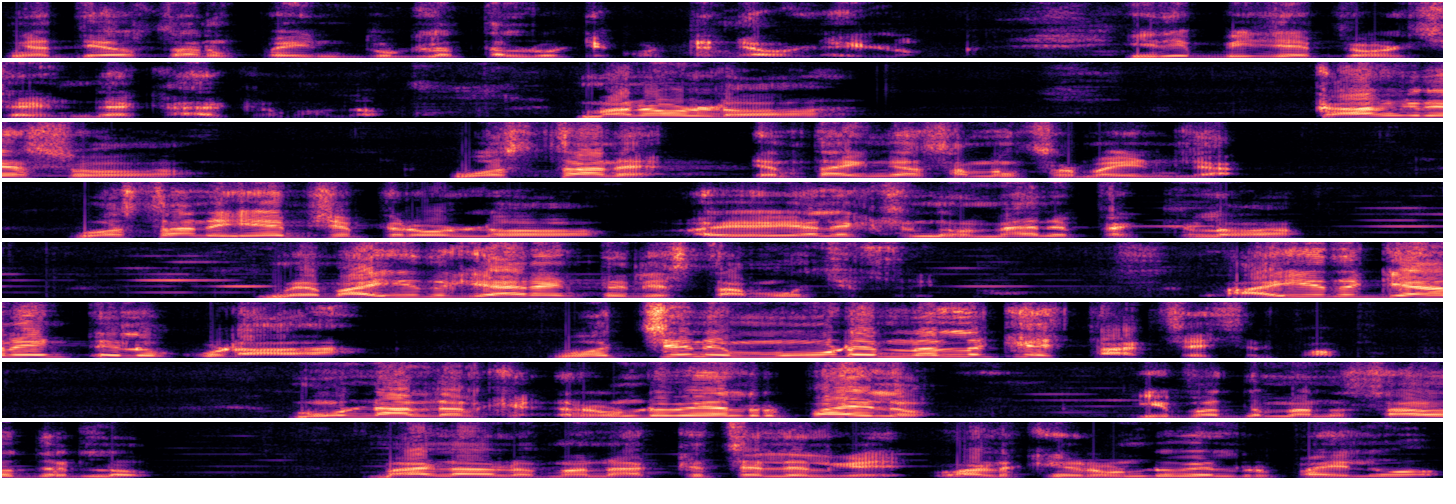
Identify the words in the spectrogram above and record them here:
ఇంకా దేవస్థానం పోయిన దుడ్లంతా లూటి కొట్టిండే వాళ్ళు వీళ్ళు. ఇది బీజేపీ వాళ్ళు చేసిండే కార్యక్రమంలో. మనోళ్ళు కాంగ్రెస్ వస్తానే. ఎంత ఇంకా సంవత్సరం అయిందిలే. వస్తానే ఏం చెప్పారు వాళ్ళు? ఎలక్షన్ మేనిఫెక్టోలో? మేము ఐదు గ్యారంటీలు ఇస్తాము చెప్పి. ఐదు గ్యారంటీలు కూడా వచ్చిన మూడు నెలలకే స్టార్ట్ చేశారు పాపం. మూడు నాలుగు నెలలకే. రెండు వేల రూపాయలు. ఈ పొద్దు మన సహోదరులు మహిళలు మన అక్క చెల్లెలకి వాళ్ళకి రెండు వేల రూపాయలు.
